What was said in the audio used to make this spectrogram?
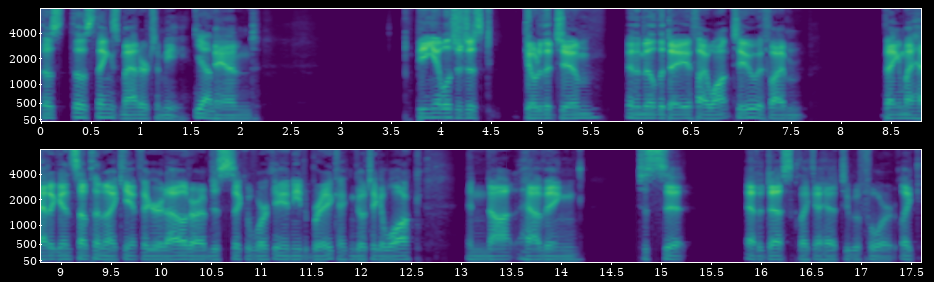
those those things matter to me. Yeah. and being able to just go to the gym in the middle of the day if I want to, if I'm banging my head against something and I can't figure it out, or I'm just sick of working and need a break, I can go take a walk and not having to sit at a desk like I had to before. Like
